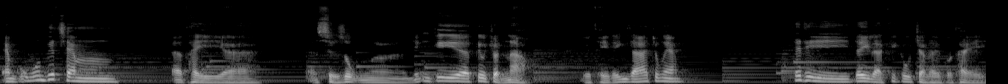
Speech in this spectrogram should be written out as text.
em cũng muốn biết xem à, thầy à, sử dụng à, những cái tiêu chuẩn nào để thầy đánh giá chúng em. Thế thì đây là cái câu trả lời của thầy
